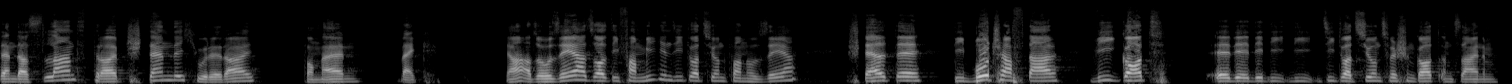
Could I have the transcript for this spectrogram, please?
denn das Land treibt ständig Hurerei vom Herrn weg. Ja, also Hosea soll die Familiensituation von Hosea stellte die Botschaft dar, wie Gott, äh, die, die, die Situation zwischen Gott und seinem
